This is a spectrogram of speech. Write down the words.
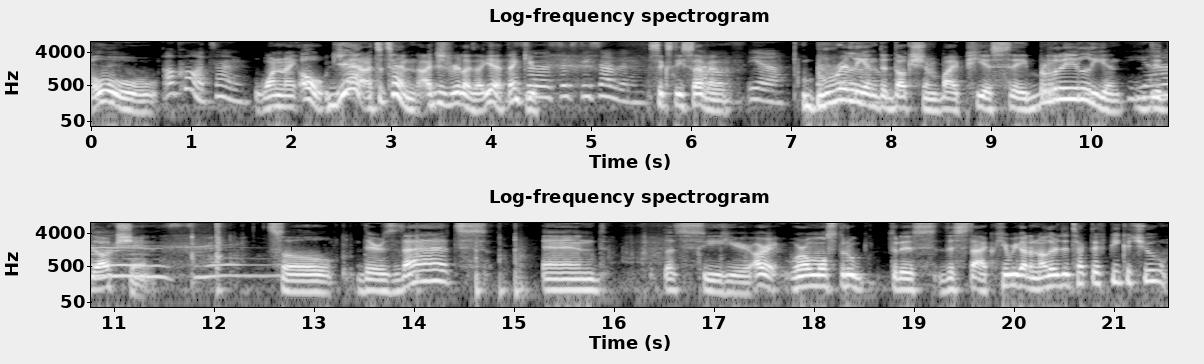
oh Oh, cool, a 10. one nine oh yeah it's a 10 i just realized that. Yeah thank you. So 67. 67 Of- yeah. brilliant deduction by psa brilliant deduction. Yes, 10. So there's that, and let's see here. All right, we're almost through to this this stack. Here we got another Detective Pikachu,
